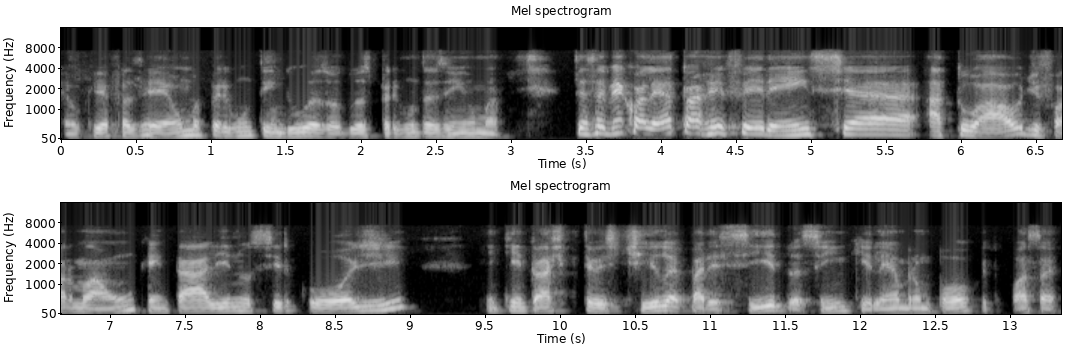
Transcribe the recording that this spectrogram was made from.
eu queria fazer uma pergunta em duas ou duas perguntas em uma. Quer saber qual é a tua referência atual de Fórmula 1, quem está ali no circo hoje, e quem tu acha que teu estilo é parecido, assim, que lembra um pouco, que tu possa,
